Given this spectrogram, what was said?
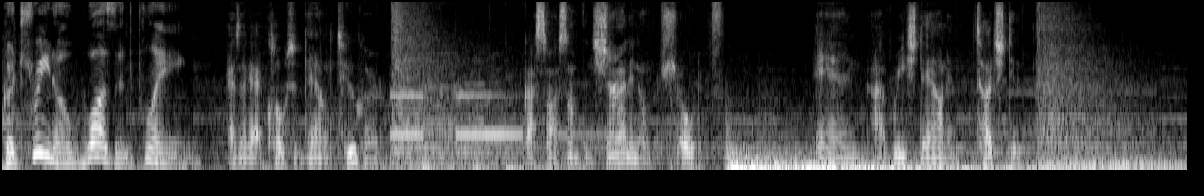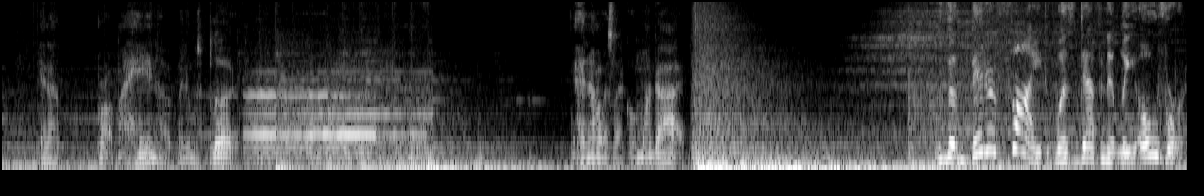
Katrina wasn't playing. As I got closer down to her, I saw something shining on her shoulder. And I reached down and touched it. And I brought my hand up and it was blood. And I was like, oh my God. The bitter fight was definitely over.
